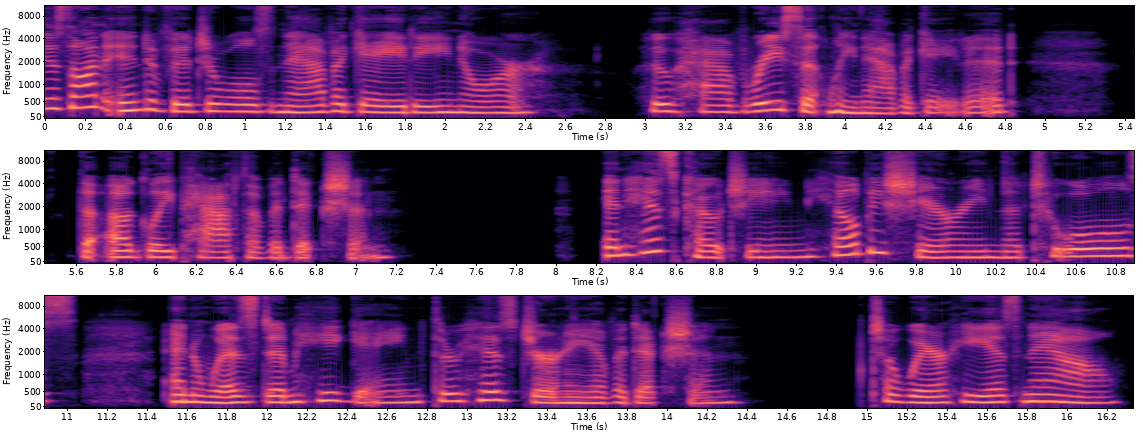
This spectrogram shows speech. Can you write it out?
is on individuals navigating or who have recently navigated the ugly path of addiction. In his coaching, he'll be sharing the tools and wisdom he gained through his journey of addiction to where he is now.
